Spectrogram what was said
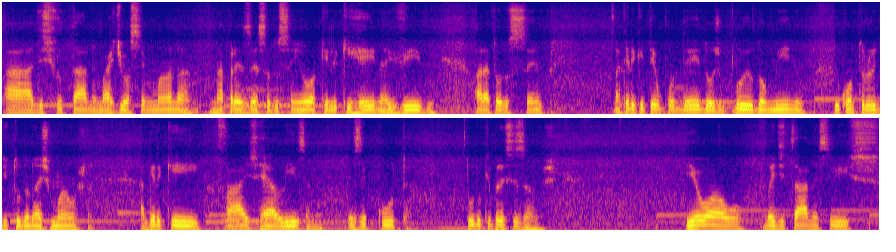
a desfrutar né, mais de uma semana na presença do Senhor, aquele que reina e vive para todo sempre, aquele que tem o poder, o domínio e o controle de tudo nas mãos, né? aquele que faz, realiza, né? executa tudo o que precisamos. E eu, ao meditar nesses,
